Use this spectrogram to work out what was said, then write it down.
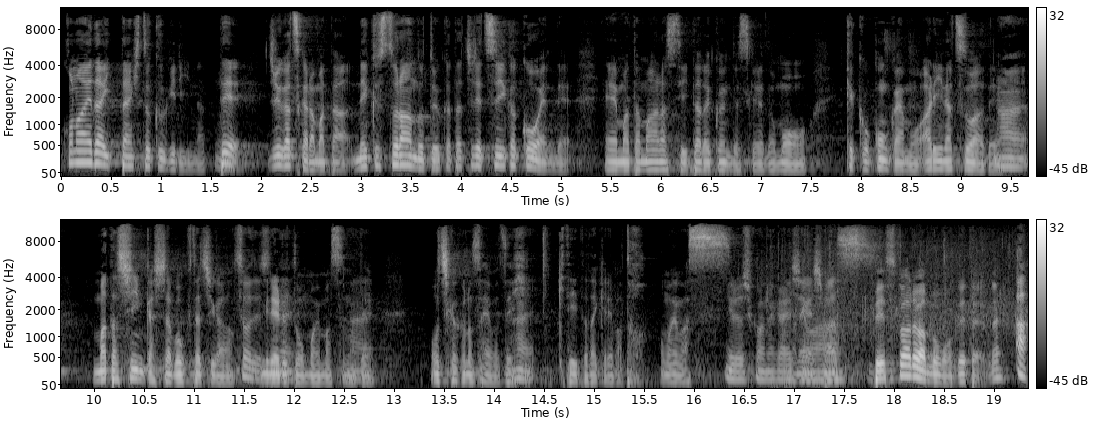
この間一旦一区切りになって、10月からまたネクストラウンドという形で追加公演で、えーまた回らせていただくんですけれども結構今回もアリーナツアーで、はい。また進化した僕たちが見れると思いますのではいお近くの際はぜひはい。来ていただければと思います、よろしくお願いします。ベストアルバムも出たよね。あ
